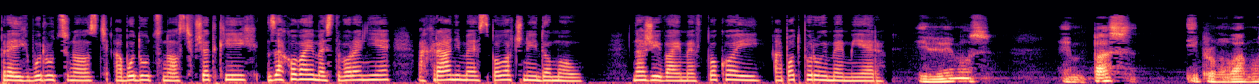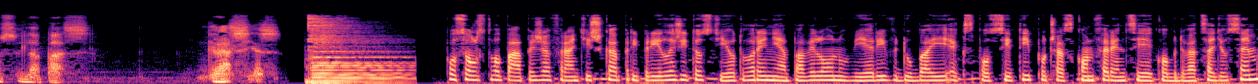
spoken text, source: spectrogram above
pre ich budúcnosť a budúcnosť všetkých zachovajme stvorenie a chránime spoločný domov. Nažívajme v pokoji a podporujme mier. Y vivemos en paz y promovamos la paz. Gracias. Posolstvo pápeža Františka pri príležitosti otvorenia pavilónu viery v Dubaji Expo City počas konferencie COP28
